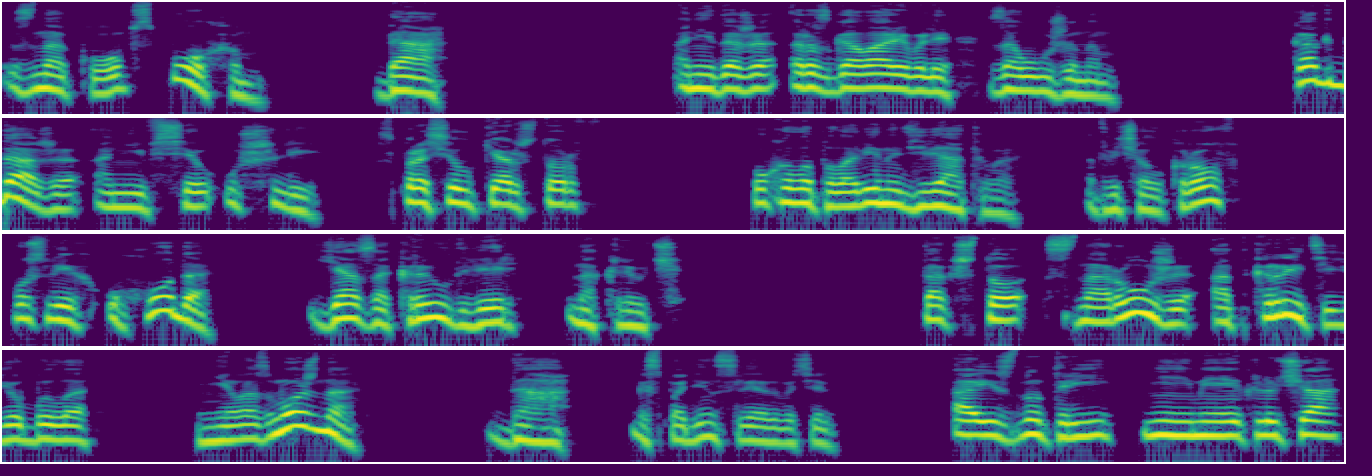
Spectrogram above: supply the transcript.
знаком с Похом». «Да». Они даже разговаривали за ужином. «Когда же они все ушли?» — спросил Керсторф. «Около половины девятого», — отвечал Кров. «После их ухода я закрыл дверь на ключ». «Так что снаружи открыть ее было невозможно?» «Да, господин следователь» а изнутри, не имея ключа,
